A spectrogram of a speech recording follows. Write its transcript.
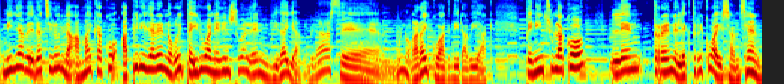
mila bederatziren da amaikako apirilaren hogeita iruan egin zuen lehen bidaia. Beraz, e, bueno, garaikoak dira biak. Penintzulako, lehen tren elektrikoa izan zen,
